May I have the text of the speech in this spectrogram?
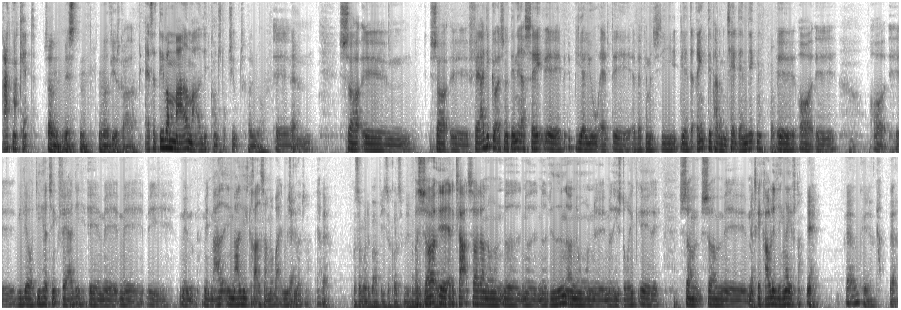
ret markant. Sådan næsten 180 grader. Altså det var meget, meget lidt konstruktivt. Hold nu. Øh, ja. Så øh, så øh, færdiggørelsen af den her sag øh, bliver jo at, øh, hvad kan man sige, bliver et rent departementalt anlæggende, okay. øh, og, øh, og øh, vi laver de her ting færdige øh, med, med, med, med en, meget, en meget lille grad af samarbejde med styrelser. Ja. ja. Og så må det bare blive så godt som det nu. Og så øh, er det klart, så er der nogle, noget, noget, noget viden og nogle, øh, noget historik, øh, som, som øh, man skal grave lidt længere efter. Ja, ja okay. Ja. ja.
